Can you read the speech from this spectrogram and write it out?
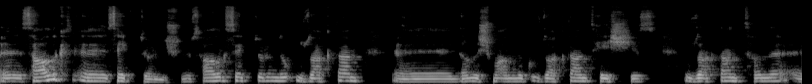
e, sağlık e, sektörünü düşünün. Sağlık sektöründe uzaktan e, danışmanlık, uzaktan teşhis, uzaktan tanı e,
